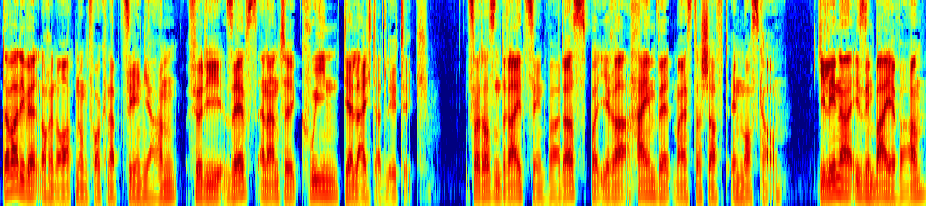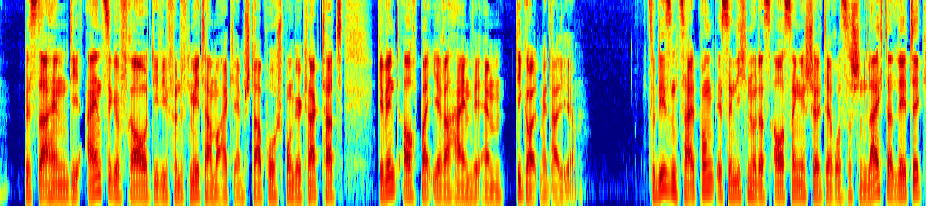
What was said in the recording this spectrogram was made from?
Da war die Welt noch in Ordnung vor knapp zehn Jahren für die selbsternannte Queen der Leichtathletik. 2013 war das bei ihrer Heimweltmeisterschaft in Moskau. Jelena Isinbaeva, bis dahin die einzige Frau, die die 5-Meter-Marke im Stabhochsprung geknackt hat, gewinnt auch bei ihrer Heim-WM die Goldmedaille. Zu diesem Zeitpunkt ist sie nicht nur das Aushängeschild der russischen Leichtathletik,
